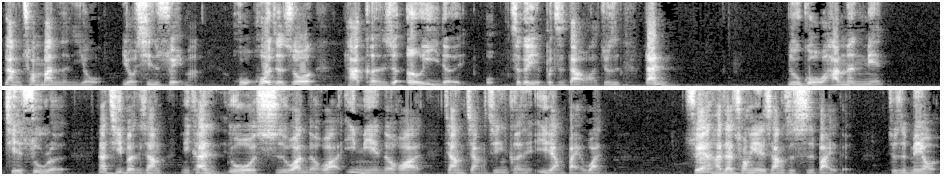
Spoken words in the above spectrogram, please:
让创办人有有薪水嘛，或或者说。他可能是恶意的，我这个也不知道啊。就是，但如果他们年结束了，那基本上你看，如果十万的话，一年的话，这样奖金可能一两百万。虽然他在创业上是失败的，就是没有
